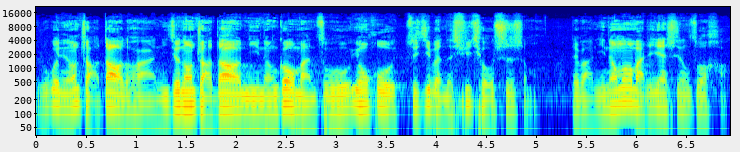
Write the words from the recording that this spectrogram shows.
如果你能找到的话，你就能找到你能够满足用户最基本的需求是什么，对吧？你能不能把这件事情做好？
